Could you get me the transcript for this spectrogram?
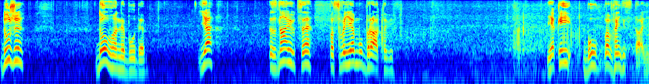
Дуже довго не буде. Я знаю це по своєму братові, який був в Афганістані.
